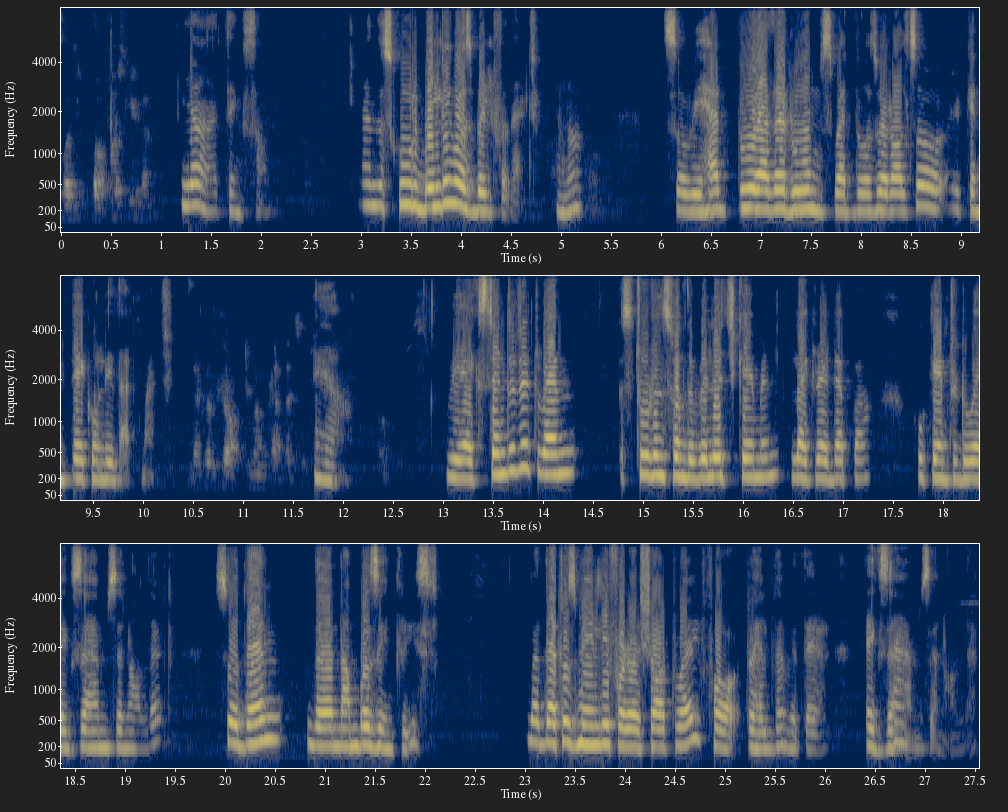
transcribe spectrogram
was it purposely done? Yeah, I think so. And the school building was built for that, you know. So we had two other rooms, but those were also, it can take only that much. That was the optimum capacity. Yeah. We extended it when students from the village came in, like Redappa, who came to do exams and all that. So then the numbers increased. But that was mainly for a short while for to help them with their exams and all that.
